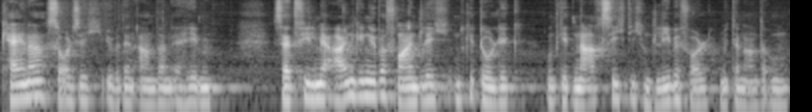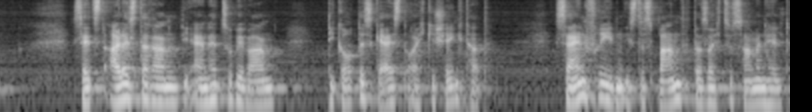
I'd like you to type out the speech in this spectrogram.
Keiner soll sich über den anderen erheben. Seid vielmehr allen gegenüber freundlich und geduldig und geht nachsichtig und liebevoll miteinander um. Setzt alles daran, die Einheit zu bewahren, die Gottes Geist euch geschenkt hat. Sein Frieden ist das Band, das euch zusammenhält.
